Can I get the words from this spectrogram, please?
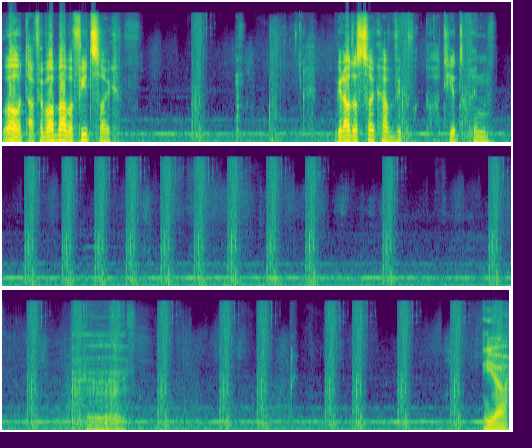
Wow, dafür braucht man aber viel Zeug. Genau das Zeug haben wir gerade hier drin. Ja.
